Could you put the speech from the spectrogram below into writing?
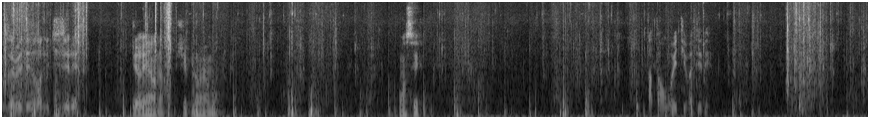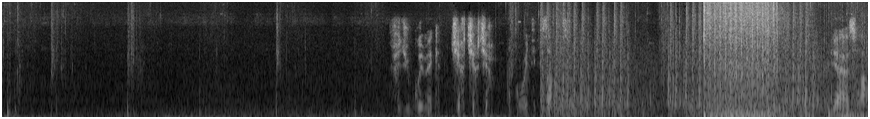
Vous avez des drones, utilisez-les. J'ai rien là, j'ai plus rien moi. Comment c'est Attends, White il va t'aider. Fais du bruit, mec. Tire, tire, tire. White il s'avance. Bien, ça va.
